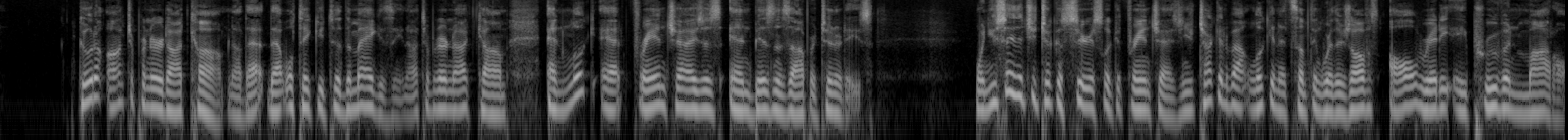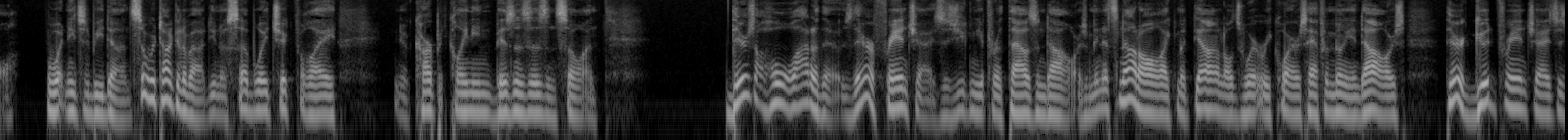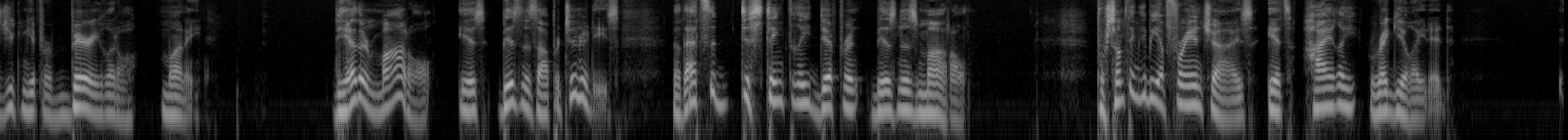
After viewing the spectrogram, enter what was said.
go to entrepreneur.com. Now that that will take you to the magazine, entrepreneur.com, and look at franchises and business opportunities. When you say that you took a serious look at franchise, and you're talking about looking at something where there's already a proven model for what needs to be done. So we're talking about, you know, Subway, Chick-fil-A, you know, carpet cleaning businesses and so on. There's a whole lot of those. There are franchises you can get for $1,000. I mean, it's not all like McDonald's where it requires half a million dollars. There are good franchises you can get for very little money. The other model is business opportunities. Now, that's a distinctly different business model. For something to be a franchise, it's highly regulated.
